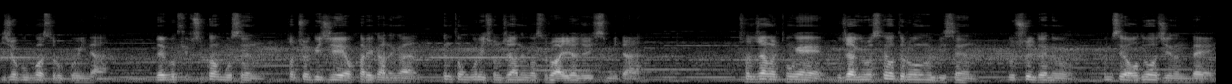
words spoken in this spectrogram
비좁은 것으로 보이나 내부 깊숙한 곳은 전초 기지의 역할이 가능한 큰 동굴이 존재하는 것으로 알려져 있습니다. 천장을 통해 무작위로 새어 들어오는 빛은 노출된 후 금세 어두워지는데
